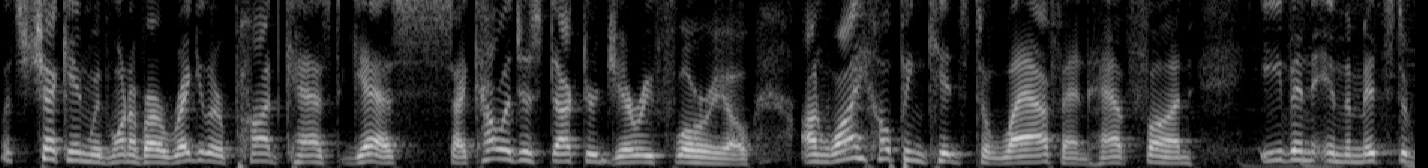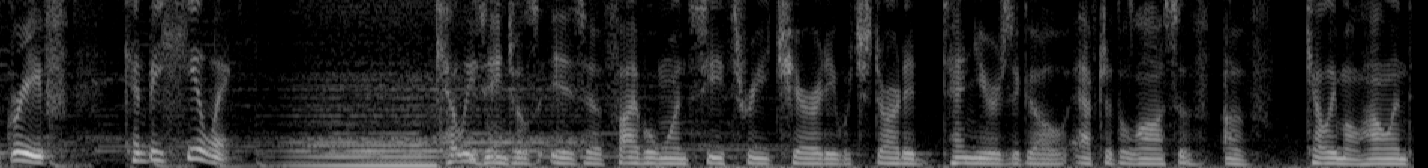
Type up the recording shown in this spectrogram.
Let's check in with one of our regular podcast guests, psychologist Dr. Gerry Florio, on why helping kids to laugh and have fun, even in the midst of grief, can be healing. Kelly's Angels is a 501c3 charity which started 10 years ago after the loss of, of Kelly Mulholland,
